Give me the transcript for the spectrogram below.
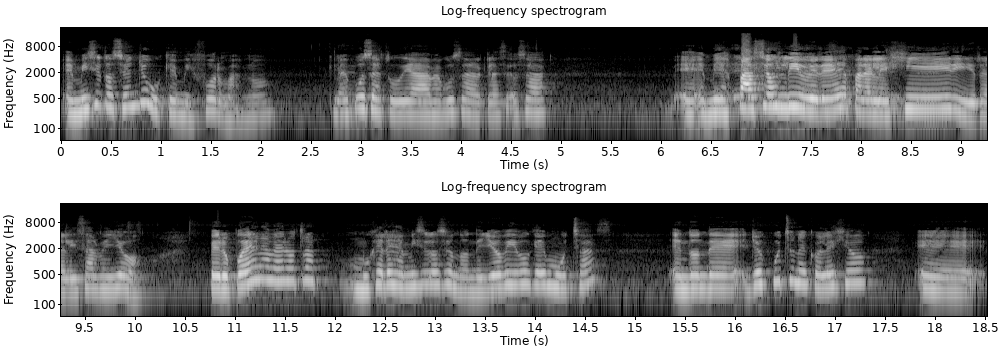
en mi situación yo busqué mis formas, ¿no? Me puse a estudiar, me puse a dar clases, o sea, eh, en mis espacios libres para elegir y realizarme yo. Pero pueden haber otras mujeres en mi situación donde yo vivo, que hay muchas, en donde yo escucho en el colegio eh,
